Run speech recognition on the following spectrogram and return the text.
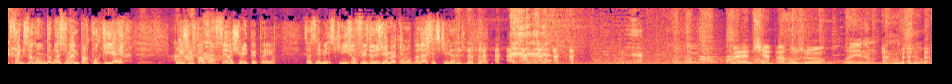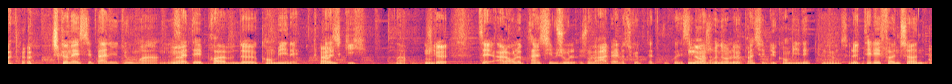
5 secondes de moi sur le même parcours qu'hier Et j'ai pas forcé un chalet pépère. Ça c'est mes skis, ils ont fait deuxième à Montana ces skis-là. Madame Chiappa, bonjour. Bruno, bonjour. Je connaissais pas du tout, moi, Ouais. cette épreuve de combiné Ah à oui ski. Non, parce que, alors le principe, je vous, le- je vous le rappelle, parce que peut-être vous connaissez Non, pas, Bruno, le pas. principe du combiné. Non, Le quoi téléphone sonne.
